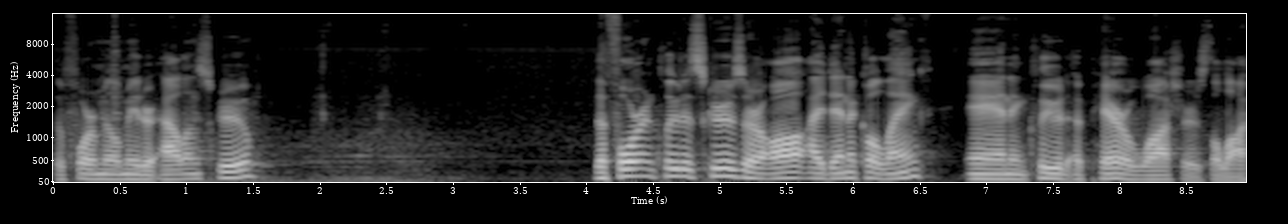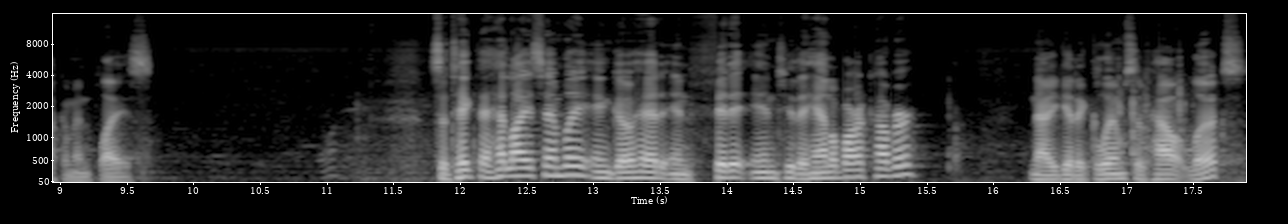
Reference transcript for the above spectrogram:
the 4 millimeter Allen screw. The four included screws are all identical length and include a pair of washers to lock them in place. So take the headlight assembly and go ahead and fit it into the handlebar cover. Now you get a glimpse of how it looks.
